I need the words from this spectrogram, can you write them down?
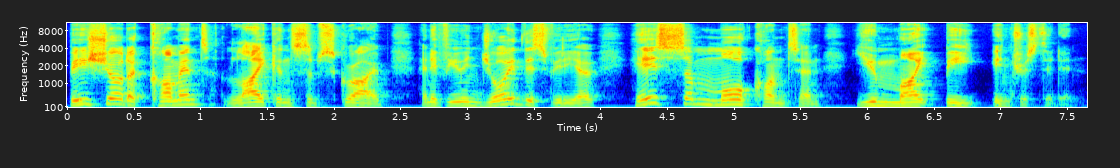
Be sure to comment, like and subscribe. And if you enjoyed this video, here's some more content you might be interested in.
